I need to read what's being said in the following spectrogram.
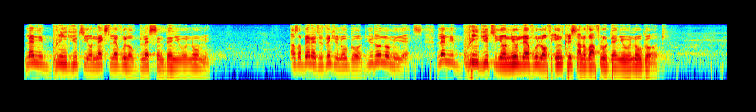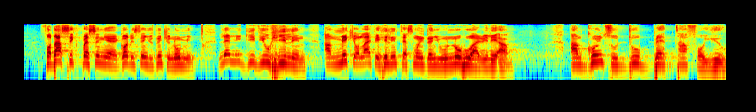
Let me bring you to your next level of blessing, then you will know me. Pastor Bennett, you think you know God. You don't know me yet. Let me bring you to your new level of increase and overflow, then you will know God. For that sick person here, God is saying, You think you know me. Let me give you healing and make your life a healing testimony, then you will know who I really am. I'm going to do better for you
